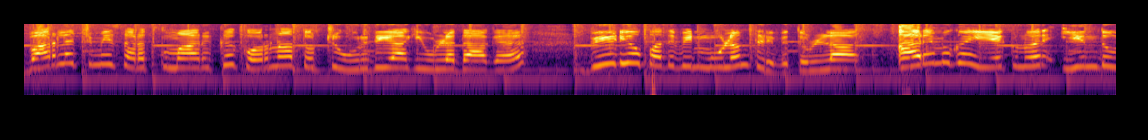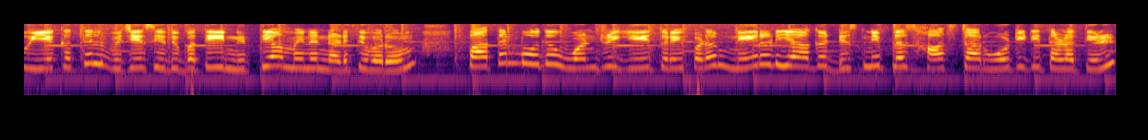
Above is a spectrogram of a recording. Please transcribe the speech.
வரலட்சுமி சரத்குமாருக்கு கொரோனா தொற்று உறுதியாகியுள்ளதாக வீடியோ பதிவின் மூலம் தெரிவித்துள்ளார். அறிமுக இயக்குனர் இந்து இயக்கத்தில் விஜய் சேதுபதி நித்யா மேனன் நடித்து வரும் பத்தொன்பது ஒன்று ஏ திரைப்படம் நேரடியாக டிஸ்னி பிளஸ் ஹாட்ஸ்டார் ஓடிடி தளத்தில்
